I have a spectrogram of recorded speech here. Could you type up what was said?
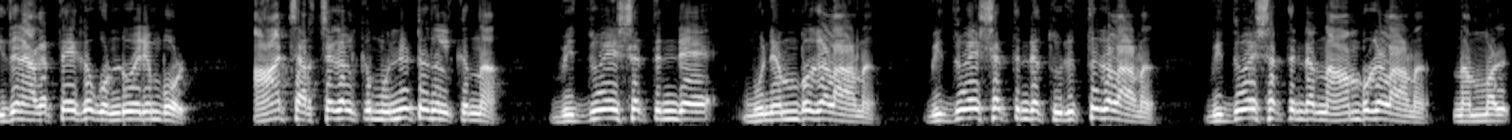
ഇതിനകത്തേക്ക് കൊണ്ടുവരുമ്പോൾ ആ ചർച്ചകൾക്ക് മുന്നിട്ട് നിൽക്കുന്ന വിദ്വേഷത്തിന്റെ മുനമ്പുകളാണ് വിദ്വേഷത്തിന്റെ തുരുത്തുകളാണ് വിദ്വേഷത്തിന്റെ നാമ്പുകളാണ് നമ്മൾ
